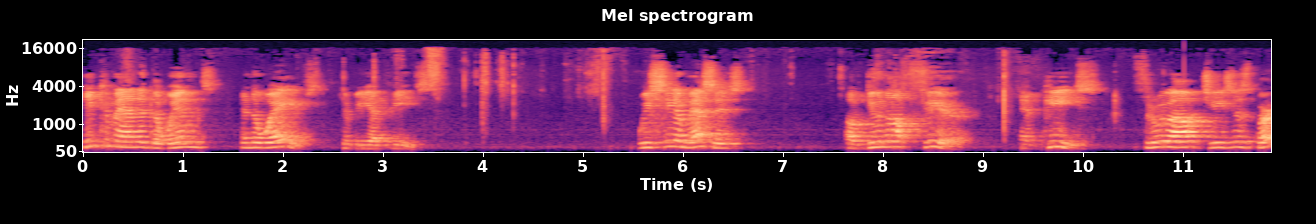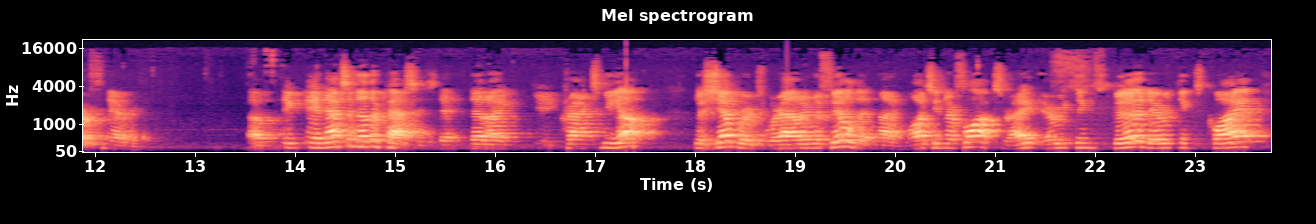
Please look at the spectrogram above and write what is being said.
He commanded the winds and the waves to be at peace. We see a message of do not fear and peace throughout Jesus' birth narrative. Uh, and that's another passage that, that I, it cracks me up. The shepherds were out in the field at night watching their flocks, right? Everything's good, everything's quiet.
